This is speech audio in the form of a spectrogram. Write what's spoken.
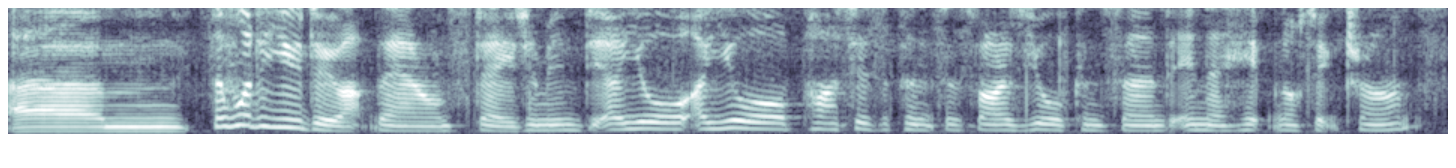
Um, so what do you do up there on stage? I mean, are your, are your participants, as far as you're concerned, in a hypnotic trance?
